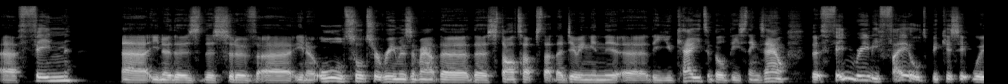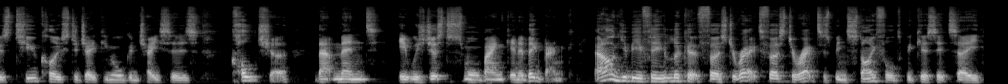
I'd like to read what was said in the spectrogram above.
uh, Finn. Uh, you know, there's there's sort of uh, you know all sorts of rumors about the the startups that they're doing in the uh, the UK to build these things out. But Finn really failed because it was too close to JP Morgan Chase's culture. That meant it was just a small bank in a big bank. And arguably, if you look at First Direct, First Direct has been stifled because it's a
